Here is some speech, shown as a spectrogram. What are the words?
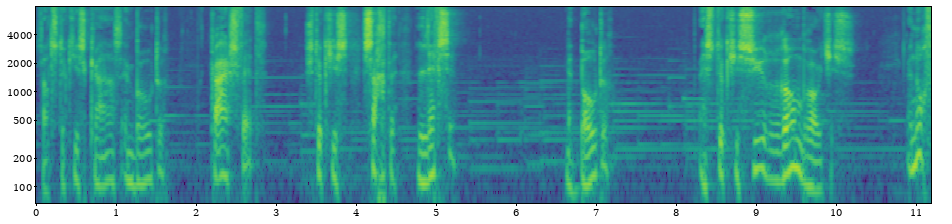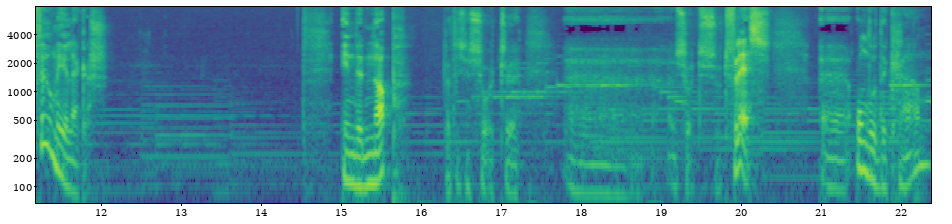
Ze had stukjes kaas en boter, kaarsvet, stukjes zachte lefse met boter en stukjes zure roombroodjes. En nog veel meer lekkers. In de nap, dat is een soort, uh, een soort, soort fles, uh, onder de kraan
